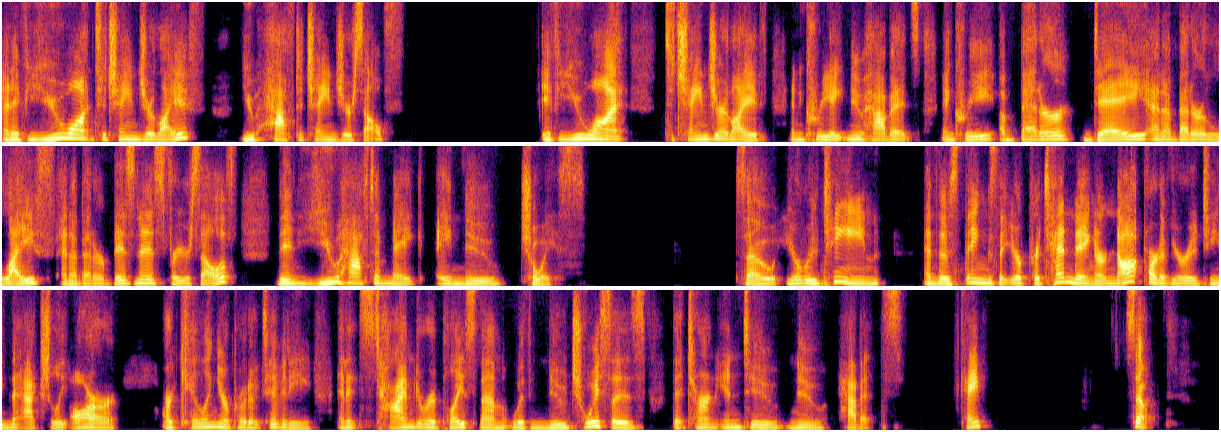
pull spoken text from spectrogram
And if you want to change your life, you have to change yourself. If you want to change your life and create new habits and create a better day and a better life and a better business for yourself, then you have to make a new choice. So, your mm. routine and those things that you're pretending are not part of your routine that actually are, are killing your productivity. And it's time to replace them with new choices that turn into new habits. Okay. So,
